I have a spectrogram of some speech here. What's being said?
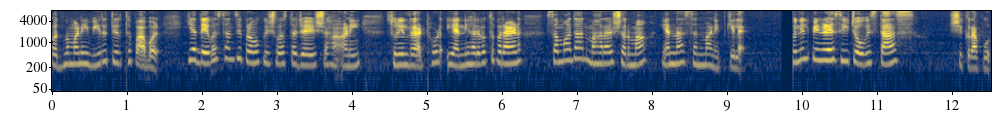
पद्ममणी वीरतीर्थ पाबळ या देवस्थानचे प्रमुख विश्वस्त जयेश शहा आणि सुनील राठोड यांनी हरिभक्तपरायण समाधान महाराज शर्मा यांना सन्मानित केलाय. सुनील पिंगळे सी चोवीस तास शिक्रापूर.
